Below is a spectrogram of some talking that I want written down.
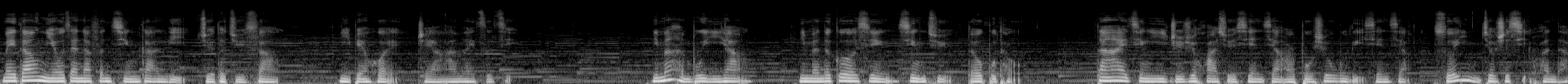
每当你又在那份情感里觉得沮丧，你便会这样安慰自己：你们很不一样，你们的个性、兴趣都不同，但爱情一直是化学现象，而不是物理现象，所以你就是喜欢他。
